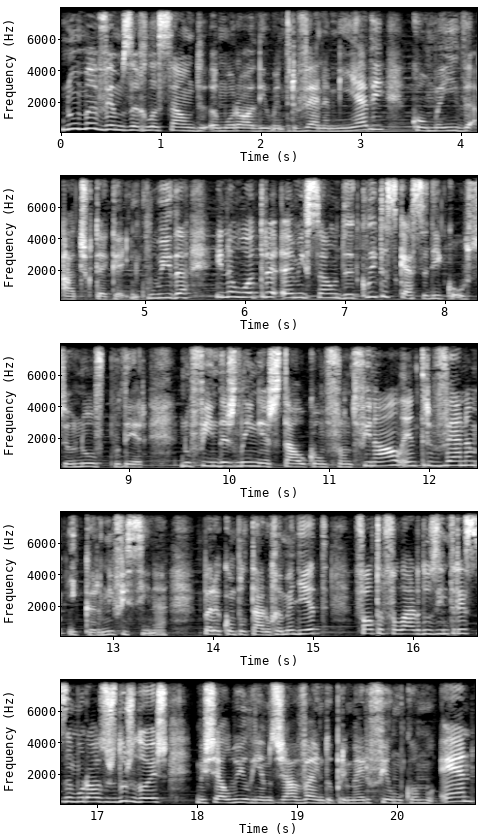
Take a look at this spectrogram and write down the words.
Numa, vemos a relação de amor-ódio entre Venom e Eddie, com uma ida à discoteca incluída, e na outra, a missão de Cletus Cassidy com o seu novo poder. No fim das linhas está o confronto final entre Venom e Carnificina. Para completar o ramalhete, falta falar dos interesses amorosos dos dois. Michelle Williams já vem do primeiro filme como Anne,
